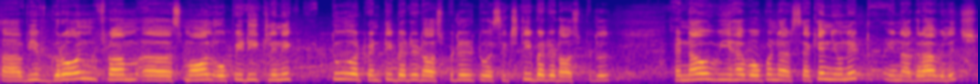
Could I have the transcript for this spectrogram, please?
Uh, we've grown from a small OPD clinic to a 20 bedded hospital to a 60 bedded hospital, and now we have opened our second unit in Agraha village.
